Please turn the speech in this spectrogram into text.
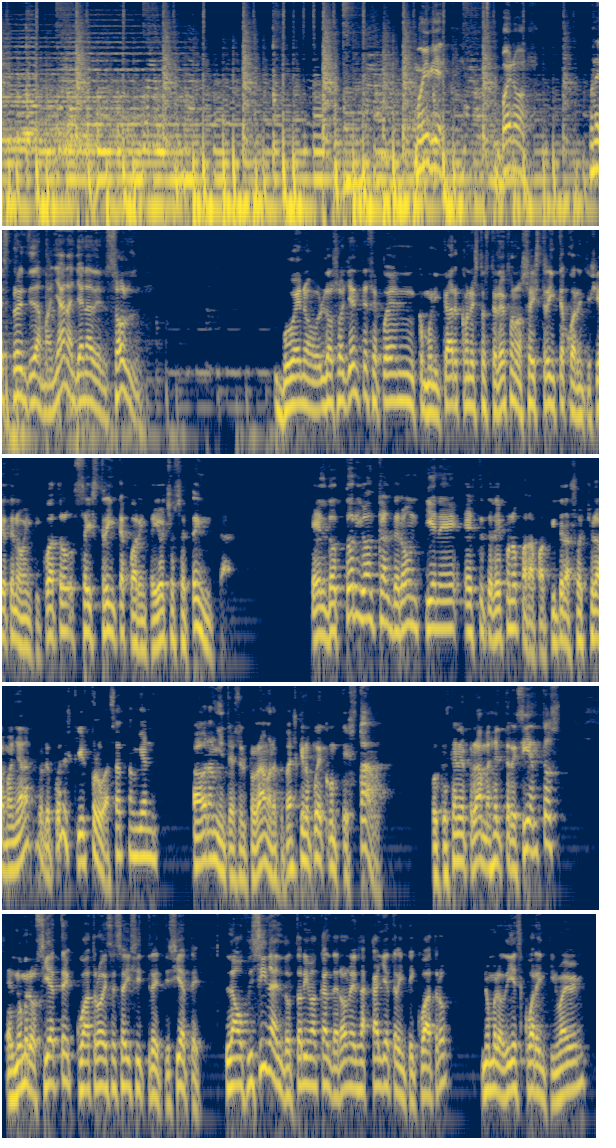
Muy bien. Bueno, una espléndida mañana llena del sol. Bueno, los oyentes se pueden comunicar con estos teléfonos 630-4794, 630-4870. El doctor Iván Calderón tiene este teléfono para a partir de las 8 de la mañana, pero le puede escribir por WhatsApp también ahora mientras el programa. Lo que pasa es que no puede contestar, porque está en el programa. Es el 300, el número 7, 4S6 y 37. La oficina del doctor Iván Calderón es la calle 34, número 1049,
